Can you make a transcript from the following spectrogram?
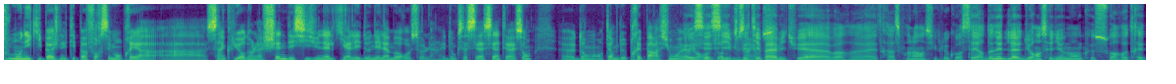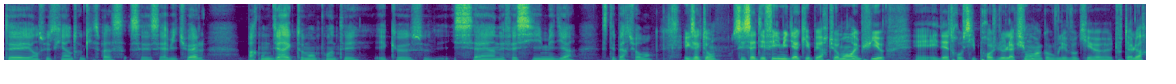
tout mon équipage n'était pas forcément prêt à, à s'inclure dans la chaîne décisionnelle qui allait donner la mort au sol. Et donc ça c'est assez intéressant euh, dans, en termes de préparation. Ah oui, de vous n'étiez pas habitué à, avoir, à être à ce point-là en cycle court, c'est-à-dire donner de la, du renseignement, que ce soit retraité et ensuite qu'il y ait un truc qui se passe, c'est habituel. Par contre, directement pointé et que c'est un effet si immédiat, c'était perturbant. Exactement. C'est cet effet immédiat qui est perturbant et puis euh, et, d'être aussi proche de l'action, hein, comme vous l'évoquiez euh, tout à l'heure.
